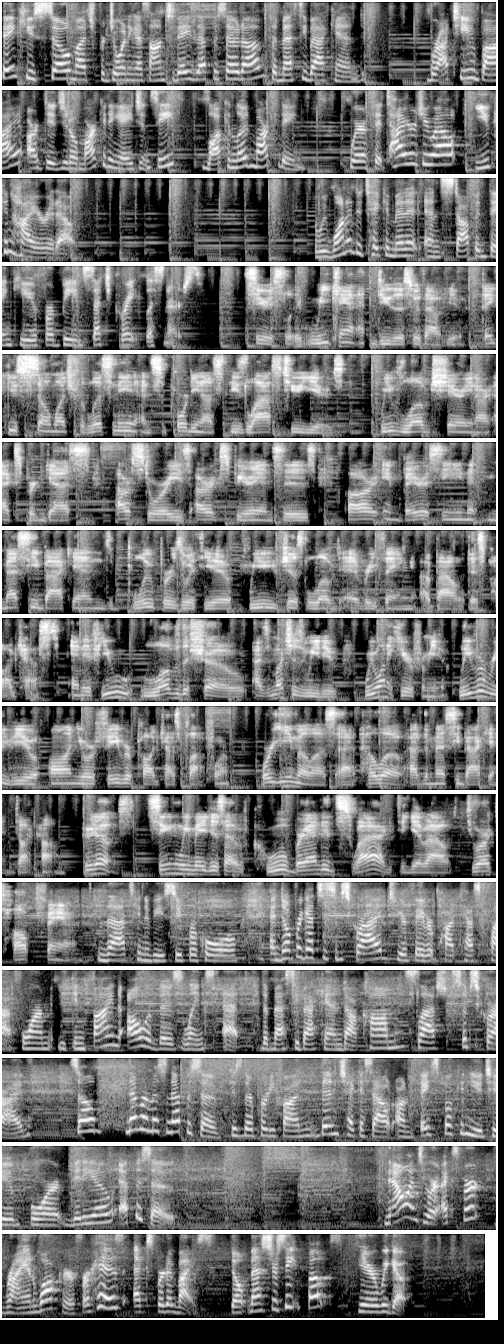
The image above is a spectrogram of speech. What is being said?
Thank you so much for joining us on today's episode of The Messy Backend, brought to you by our digital marketing agency, Lock and Load Marketing, where if it tires you out, you can hire it out. We wanted to take a minute and stop and thank you for being such great listeners. Seriously, we can't do this without you. Thank you so much for listening and supporting us these last two years. We've loved sharing our expert guests, our stories, our experiences, our embarrassing, messy back end bloopers with you. We've just loved everything about this podcast. And if you love the show as much as we do, we want to hear from you. Leave a review on your favorite podcast platform or email us at hello at themessybackend.com. Who knows? Soon we may just have cool branded swag to give out to our top fans. That's going to be super cool. And don't forget to subscribe to your favorite podcast platform. You can find all of those links at themessybackend.com slash subscribe. So never miss an episode because they're pretty fun. Then check us out on Facebook and YouTube for video episodes. Now on to our expert, Ryan Walker, for his expert advice. Don't mess your seat, folks. Here we go.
